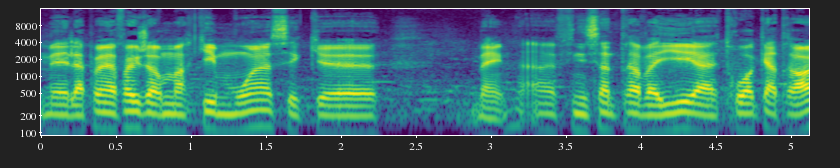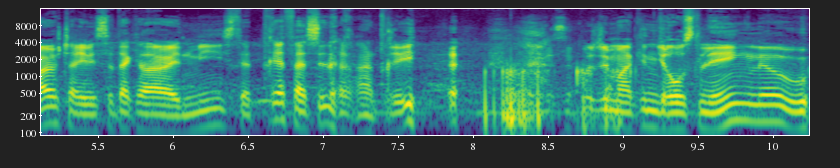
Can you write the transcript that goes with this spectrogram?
Mais la première fois que j'ai remarqué, moi, c'est que, ben, en finissant de travailler à 3-4 heures, j'étais arrivé ici à 4h30, c'était très facile de rentrer. je sais pas, j'ai manqué une grosse ligne, là, ou...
